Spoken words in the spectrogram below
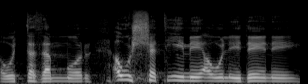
أو التذمر أو الشتيمة أو الإدانة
